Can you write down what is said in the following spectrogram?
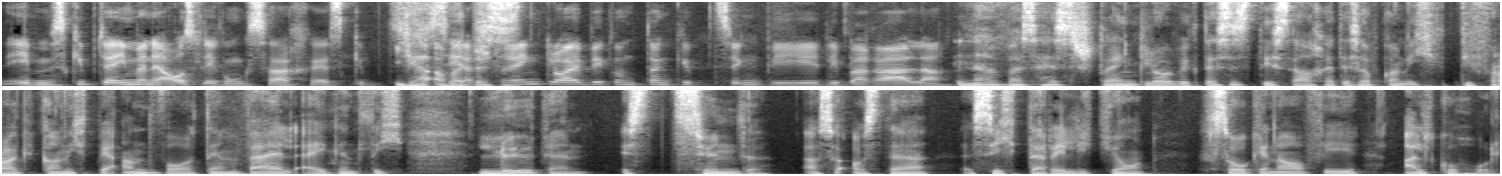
Eben, es gibt ja immer eine Auslegungssache. Es gibt Ja, sehr strenggläubig und dann gibt es irgendwie liberaler. Na, was heißt strenggläubig? Das ist die Sache. Deshalb kann ich die Frage gar nicht beantworten, weil eigentlich Lügen ist Sünde, also aus der Sicht der Religion. So genau wie Alkohol.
